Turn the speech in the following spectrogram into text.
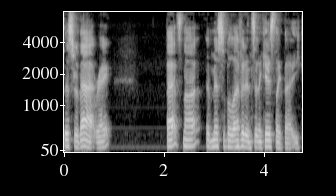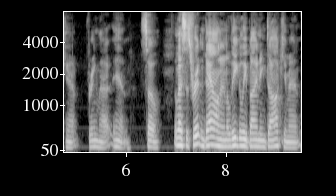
this or that right? That's not admissible evidence in a case like that. You can't bring that in. So, unless it's written down in a legally binding document,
